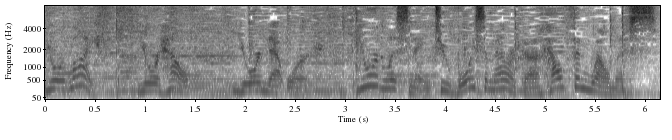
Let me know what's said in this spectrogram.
Your life, your health, your network. You're listening to Voice America Health and Wellness.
